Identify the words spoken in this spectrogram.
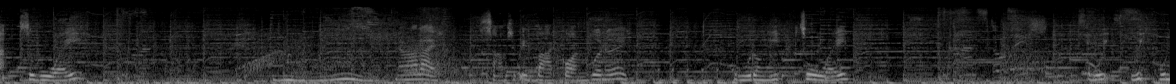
5สวย อื้อหือได้มาเท่าไร31 บาทก่อนเพื่อนเอ้ยโอ้ตรงนี้สวยอุ้ยอุ้ยคูณ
